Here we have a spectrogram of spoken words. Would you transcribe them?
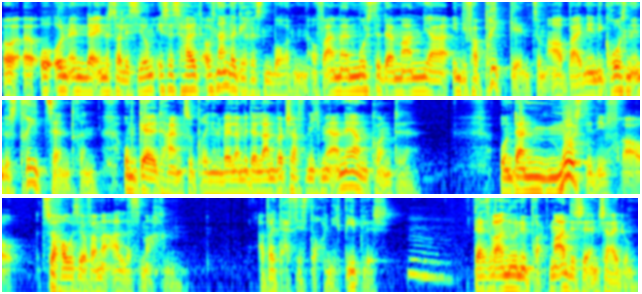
äh, und in der Industrialisierung ist es halt auseinandergerissen worden. Auf einmal musste der Mann ja in die Fabrik gehen zum Arbeiten, in die großen Industriezentren, um Geld heimzubringen, weil er mit der Landwirtschaft nicht mehr ernähren konnte. Und dann musste die Frau zu Hause auf einmal alles machen. Aber das ist doch nicht biblisch. Das war nur eine pragmatische Entscheidung.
